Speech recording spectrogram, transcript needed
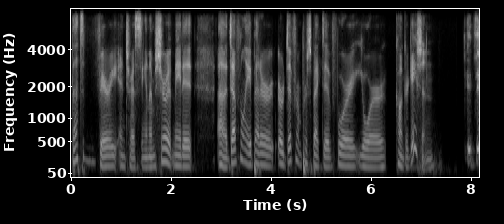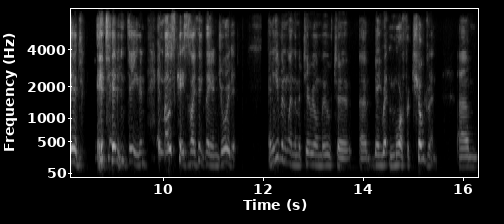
that's very interesting, and I'm sure it made it uh, definitely a better or different perspective for your congregation. It did, it did indeed, and in most cases, I think they enjoyed it. And even when the material moved to uh, being written more for children, um,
